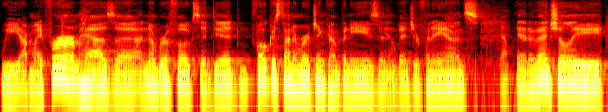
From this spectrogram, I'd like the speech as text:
we are my firm has a, a number of folks that did focused on emerging companies and venture finance, and eventually.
